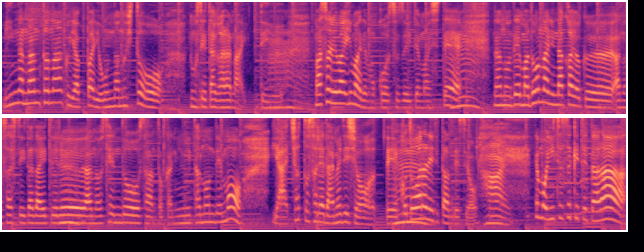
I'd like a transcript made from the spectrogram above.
みんななんとなくやっぱり女の人を乗せたがらないっていう、まあそれは今でもこう続いてまして、なので、まあ、どんなに仲良くあのさせていただいてる、うん。あの船頭さんとかに頼んでもいやちょっとそれはダメでしょうって断られてたんですよ。はい。でも言い続けてたら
